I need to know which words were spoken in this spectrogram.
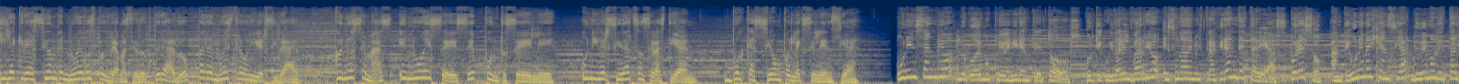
y la creación de nuevos programas de doctorado para nuestra universidad. Conoce más en uss.cl. Universidad San Sebastián. Vocación por la excelencia. Un incendio lo podemos prevenir entre todos, porque cuidar el barrio es una de nuestras grandes tareas. Por eso, ante una emergencia, debemos estar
